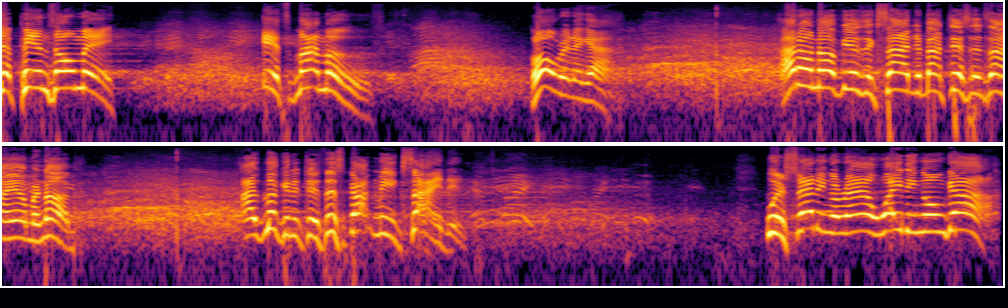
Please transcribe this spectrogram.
depends on me. It's my move. Glory to God. I don't know if you're as excited about this as I am or not. I was looking at this. This got me excited. We're sitting around waiting on God.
